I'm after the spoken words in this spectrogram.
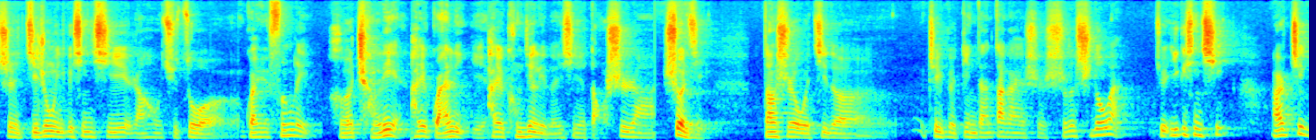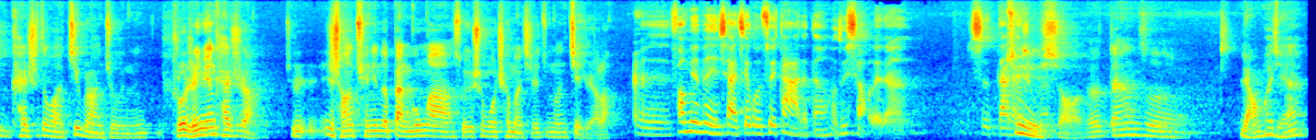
是集中一个星期，然后去做关于分类和陈列，还有管理，还有空间里的一些导视啊、设计。当时我记得这个订单大概是十十多万。就一个星期，而这个开支的话，基本上就能除了人员开支啊，就是日常全年的办公啊，所有生活成本其实就能解决了。嗯，方便问一下，接过最大的单和最小的单是大概最小的单子两万块钱。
